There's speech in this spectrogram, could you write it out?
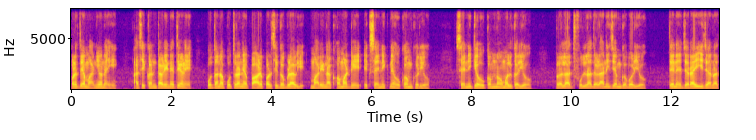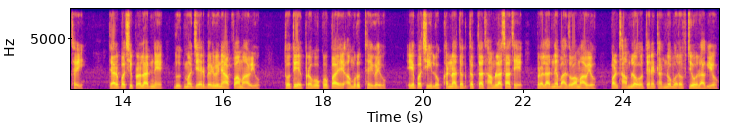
પણ તે માન્યો નહીં. આથી કંટાળીને તેણે પોતાના પુત્રને પહાડ પરથી ગબડાવી મારી નાખવા માટે એક સૈનિકને હુકમ કર્યો. સૈનિકે હુકમનો અમલ કર્યો. પ્રહલાદ ફૂલના દડાની જેમ ગબડ્યો. તેને જરાય ઈજા ન થઈ. ત્યાર પછી પ્રહલાદને દૂધમાં ઝેર ભેળવીને આપવામાં આવ્યું. તો તે પ્રભુ કૃપાએ અમૃત થઈ ગયું. એ પછી લોખંડના ધગધગતા થાંભલા સાથે પ્રહલાદને બાંધવામાં આવ્યો, પણ થાંભલો તેને ઠંડો બરફ જેવો લાગ્યો.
